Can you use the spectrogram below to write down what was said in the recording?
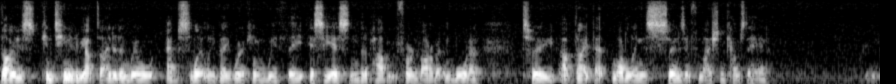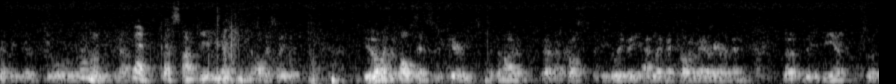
those continue to be updated and we will absolutely be working with the SES and the Department for Environment and Water to update that modelling as soon as information comes to hand. Could you quickly go to your, if you don't Yeah, of course. Um, you, you mentioned obviously that there's almost a false sense of security at the moment uh, across particularly the Adelaide metro area and then the, the, the inner sort of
